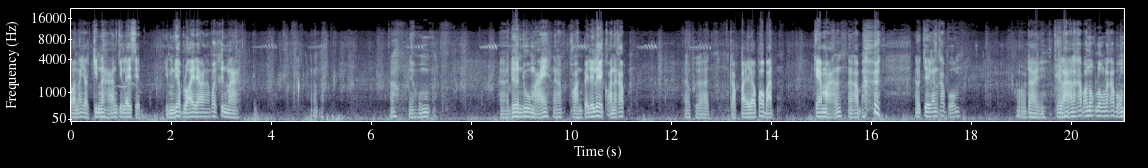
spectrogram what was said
ตอนหลังจากกินอาหารกินอะไรเสร็จ อิ่มเรียบร้อยแล้วนะค่อยขึ้นมาเอาเดี๋ยวผมเดินดูหมายนะครับก่อนไปเรื่อยๆก่อนนะครับแล้วเผื่อกลับไปแล้วพ่อบัตรแกหมานนะครับเราเจอกันครับผม ได้เวลาแล้วครับ เอานกลงแล้วครับผม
